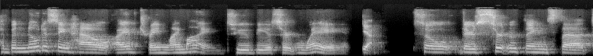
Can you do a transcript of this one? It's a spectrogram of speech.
have been noticing how i have trained my mind to be a certain way. Yeah. So there's certain things that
